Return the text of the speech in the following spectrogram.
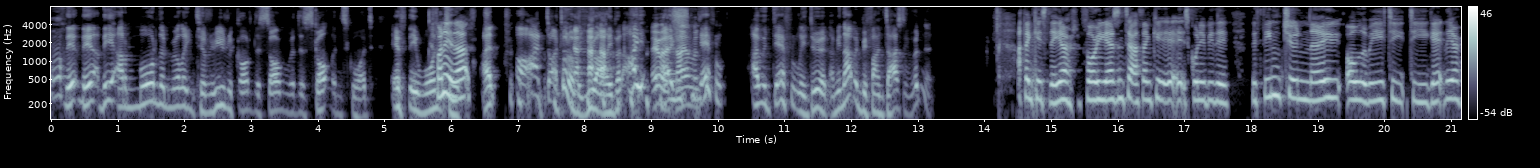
oh. they, they, they are more than willing to re-record the song with the Scotland squad if they want Funny to. that. I, oh, I, I, don't know about you, Ali, but I, I, would definitely, I would definitely do it. I mean, that would be fantastic, wouldn't it? I think it's there for you, isn't it? I think it, it's going to be the, the theme tune now all the way to, to you get there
